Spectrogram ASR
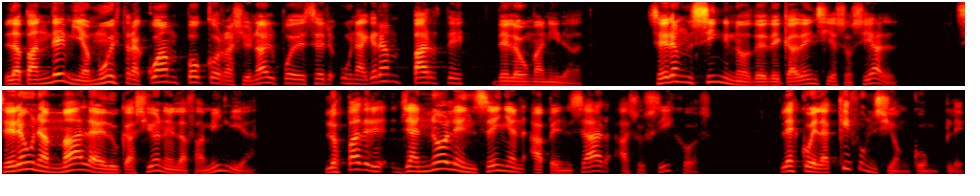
La pandemia muestra cuán poco racional puede ser una gran parte de la humanidad. ¿Será un signo de decadencia social? ¿Será una mala educación en la familia? Los padres ya no le enseñan a pensar a sus hijos. La escuela, ¿qué función cumple?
